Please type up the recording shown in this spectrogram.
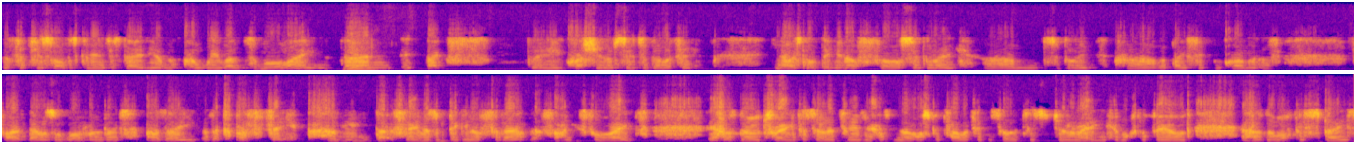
the City of Salford's Community Stadium and we went to Moor Lane, then it begs the question of suitability. You know, it's not big enough for Super League. Um, Super League have a basic requirement of 5,100 as a as a capacity. Um, that stadium isn't big enough for that. That's think it's four eight. It has no training facilities. It has no hospitality facilities to generate income off the field. It has no office space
